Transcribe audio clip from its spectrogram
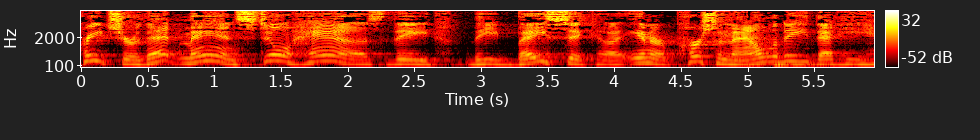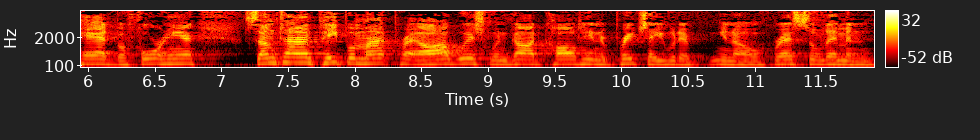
preacher, that man still has the the basic uh, inner personality that he had beforehand. Sometimes people might pray, "Oh, I wish when God called him to preach, he would have, you know, wrestled him and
